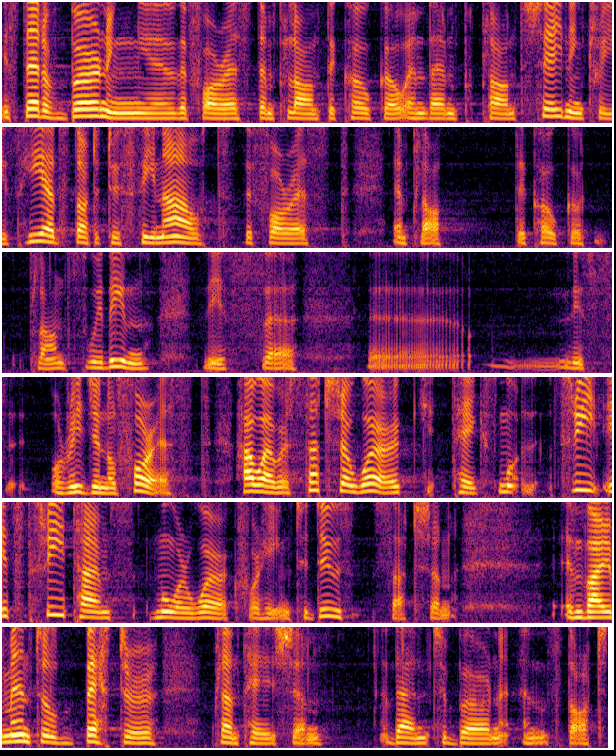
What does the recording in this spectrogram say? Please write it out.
instead of burning uh, the forest and plant the cocoa and then plant shading trees, he had started to thin out the forest and plant the cocoa plants within this uh, uh, this original forest. However, such a work takes three, it's three times more work for him to do such an environmental better plantation than to burn and start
